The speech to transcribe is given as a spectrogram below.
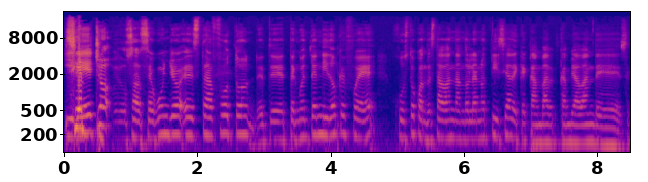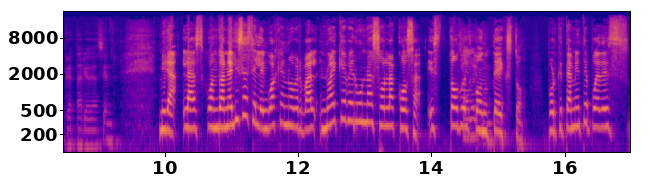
Y de hecho, o sea, según yo, esta foto, de- de- tengo entendido que fue justo cuando estaban dando la noticia de que camba- cambiaban de secretario de Hacienda. Mira, las, cuando analizas el lenguaje no verbal, no hay que ver una sola cosa, es todo, Todo el el contexto. Porque también te puedes,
